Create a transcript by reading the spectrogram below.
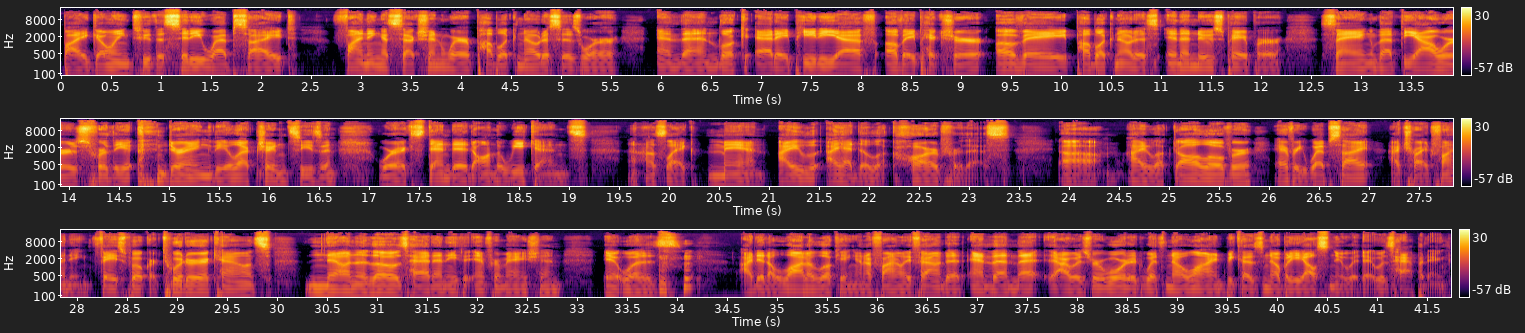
by going to the city website, finding a section where public notices were, and then look at a PDF of a picture of a public notice in a newspaper saying that the hours for the during the election season were extended on the weekends. And I was like, man, I, I had to look hard for this. Um, I looked all over every website. I tried finding Facebook or Twitter accounts. None of those had any information. It was, I did a lot of looking and I finally found it. And then that I was rewarded with no line because nobody else knew it. It was happening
